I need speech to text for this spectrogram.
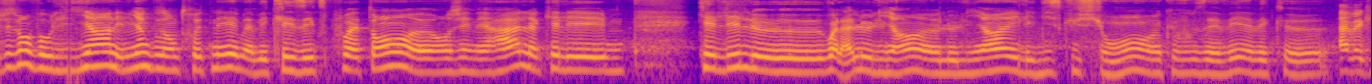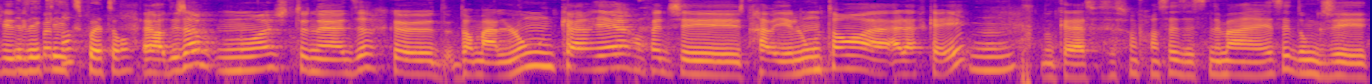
justement vos liens, les liens que vous entretenez avec les exploitants euh, en général? Quel est, quel est le, voilà, le lien, euh, le lien et les discussions euh, que vous avez avec, euh, Avec les avec les exploitants Alors déjà, moi, je tenais à dire que dans ma longue carrière, en fait, j'ai travaillé longtemps à, l'AFCAE, Mhm. donc à l'Association française des cinémas RSC, donc j'ai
